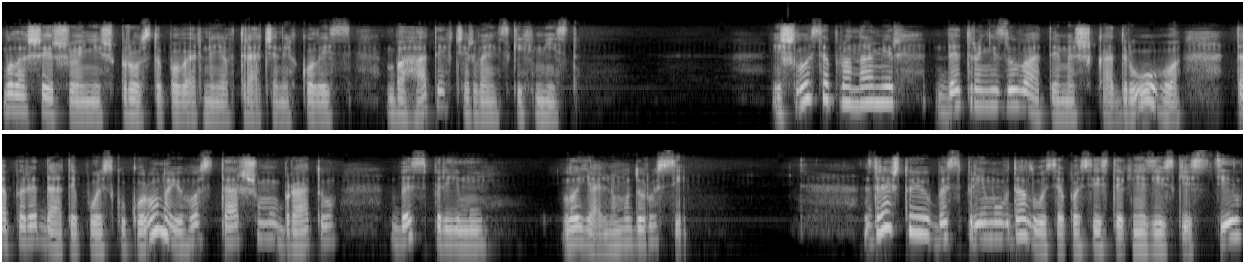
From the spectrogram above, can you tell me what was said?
була ширшою, ніж просто повернення втрачених колись багатих червенських міст. Ішлося про намір детронізувати Мешка II та передати польську корону його старшому брату Безпріму лояльному до Русі. Зрештою, без приму вдалося посісти князівський стіл,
